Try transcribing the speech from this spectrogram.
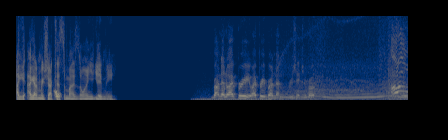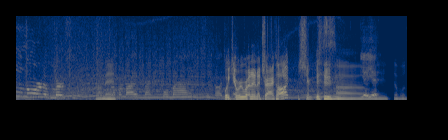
I I gotta make sure I Oh. customize the one you gave me. Brandon, I pre, I pre, Brandon. Appreciate you, bro. Oh Lord of mercy! my man. I'm alive right before my eyes. Since I Wait, can we run in a track hawk? Shoot, Uh, Yeah, yeah. Double.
